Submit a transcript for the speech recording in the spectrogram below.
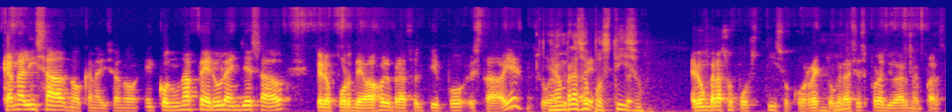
canalizado, no canalizado, con una férula enyesado, pero por debajo del brazo el tipo estaba bien. Era un brazo postizo. Era un brazo postizo, correcto. Gracias por ayudarme, parce.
